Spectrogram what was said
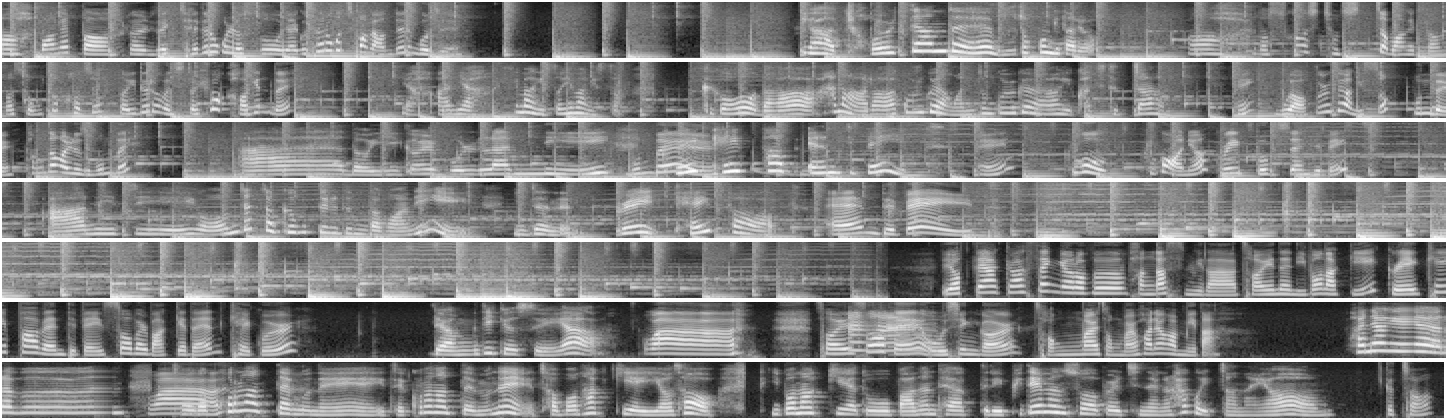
와, 망했다. 나렉 제대로 걸렸어. 야, 이거 새로 고침하면 안 되는 거지? 야, 절대 안 돼. 무조건 기다려. 아, 나 수강 신청 진짜 망했다. 나 진짜 어떡하지? 나 이대로면 진짜 휴학 각인데? 야, 아니야. 희망 있어, 희망 있어. 그거 나 하나 알아. 꿀교양, 완전 꿀교양. 이거 같이 듣자. 에? 뭐야, 꿀교양 있어? 뭔데? 당장 알려줘, 뭔데? 아, 너 이걸 몰랐니? 뭔데? Great K-pop and debate. 에? 그거, 그거 아니야? Great Books and Debate? 아니지. 이거 언제적 그 북들이 듣는다고 하니? 이제는 Great K-pop. And Debate. 옆대학교 학생 여러분 반갑습니다. 저희는 이번 학기 Great K-pop and Debate 수업을 맡게 된 개굴 명디 교수예요. 와 저희 수업에 오신 걸 정말 정말 환영합니다. 환영해요, 여러분. 와 저희가 코로나 때문에, 이제 코로나 때문에 저번 학기에 이어서 이번 학기에도 많은 대학들이 비대면 수업을 진행을 하고 있잖아요. 그쵸?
